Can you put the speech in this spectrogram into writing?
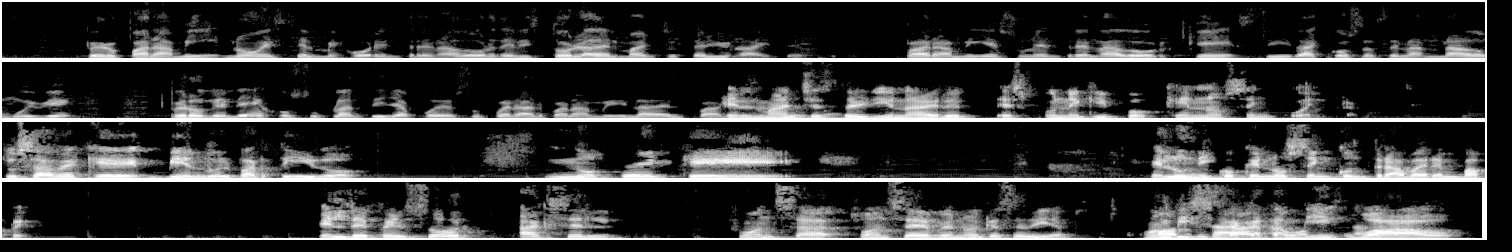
pero para mí no es el mejor entrenador de la historia del Manchester United. Para mí es un entrenador que sí las cosas se le han dado muy bien, pero de lejos su plantilla puede superar para mí la del Paris. El Manchester United es un equipo que no se encuentra. Tú sabes que viendo el partido, noté que el único que no se encontraba era Mbappé. El defensor Axel Swansebe, ¿no es que se diga? Juan, Bisaca también, wow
